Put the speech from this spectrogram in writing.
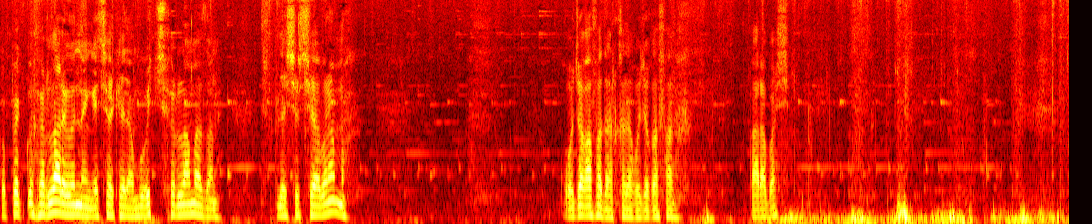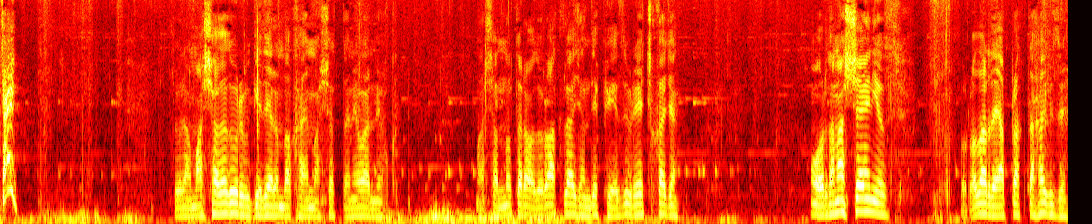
Köpek hırlar önden geçerken bu hiç hırlamaz hani. Sütleşir şey yapar ama. Koca kafa da arkada koca kafalı. Karabaş. Hey! Şöyle aşağıda doğru bir gidelim bakayım aşağıda ne var ne yok. Maşanın o tarafa doğru atlayacaksın tepeye zirveye çıkacaksın. Oradan aşağı iniyoruz. Oralarda yaprak daha güzel.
